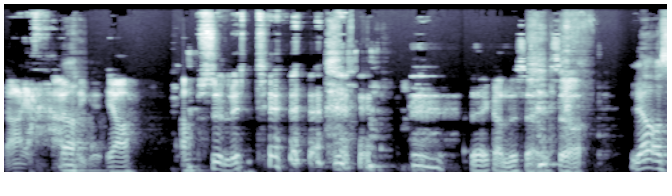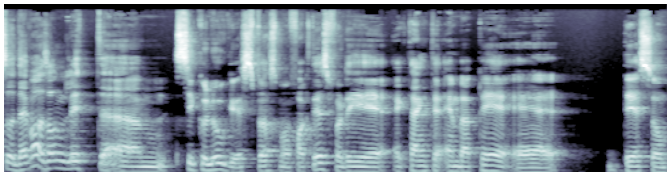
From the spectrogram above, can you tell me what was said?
Ja, ja, herregud. Ja, absolutt. det kan du si. Så Ja, altså, det var sånn litt um, psykologisk spørsmål, faktisk. Fordi jeg tenkte MBP er det som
